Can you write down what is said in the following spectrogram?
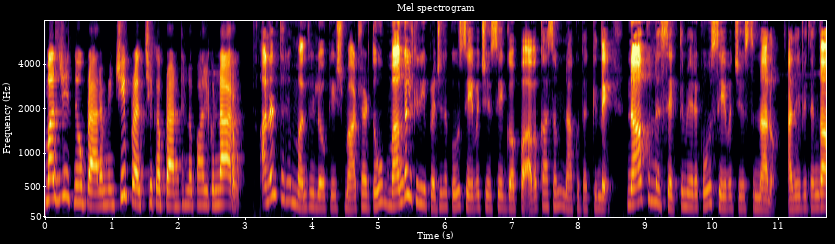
మస్జిద్ ను ప్రారంభించి ప్రత్యేక ప్రార్థనలో పాల్గొన్నారు. అనంతరం మంత్రి లోకేష్ మాట్లాడుతూ మంగళగిరి ప్రజలకు సేవ చేసే గొప్ప అవకాశం నాకు దక్కింది. నాకున్న శక్తి మేరకు సేవ చేస్తున్నాను. అదేవిధంగా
